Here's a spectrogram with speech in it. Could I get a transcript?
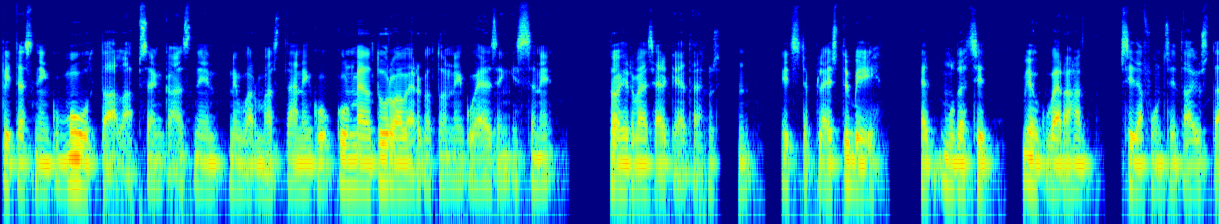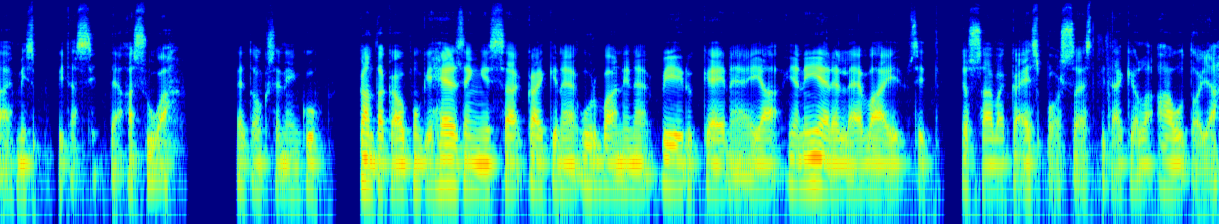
pitäisi niinku muuttaa lapsen kanssa, niin, niin varmaan sitä, niinku, kun meillä turvaverkot on niinku Helsingissä, niin se on hirveän selkeää, että no, it's the place to be. Et, mutta et sitten jonkun verran sitä funtsintaa just tämä, että missä pitäisi sitten asua. Että onko se niinku kantakaupunki Helsingissä, kaikki ne urbaaninen viihdykkeineen ja, ja niin edelleen, vai sitten jossain vaikka Espoossa, ja sitten pitääkin olla autoja,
